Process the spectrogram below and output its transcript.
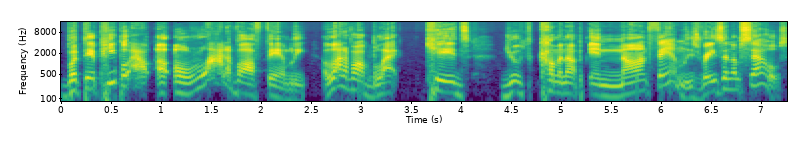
but there are people out. A, a lot of our family, a lot of our black kids, youth coming up in non-families, raising themselves,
